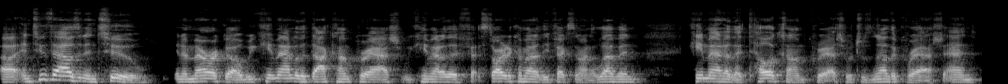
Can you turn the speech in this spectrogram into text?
Uh, in 2002, in America, we came out of the dot com crash. We came out of the started to come out of the effects of 9/11. Came out of the telecom crash, which was another crash, and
